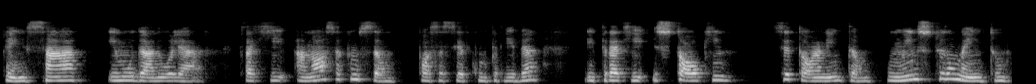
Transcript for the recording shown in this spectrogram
pensar e mudar o olhar para que a nossa função possa ser cumprida e para que stalking se torne, então, um instrumento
